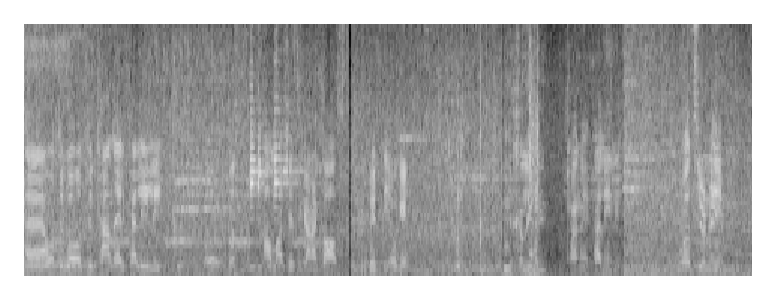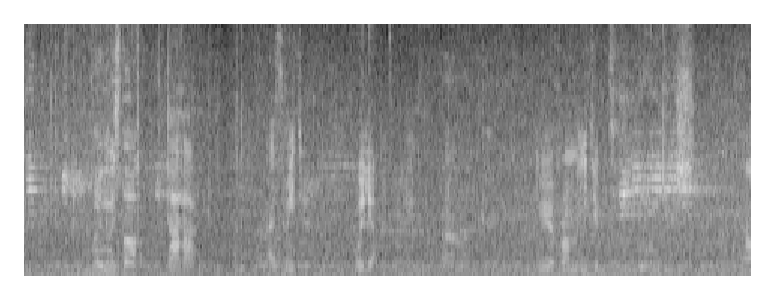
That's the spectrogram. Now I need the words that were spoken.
Uh, I want to go to Khan El Khalili. How much is it gonna cost? 50, okay. Ibn Khalili. Khan El Khalili. What's your name? My name is Taha. Taha. Nice to meet you. William is my name. Uh, You're from Egypt? okay. English. No?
